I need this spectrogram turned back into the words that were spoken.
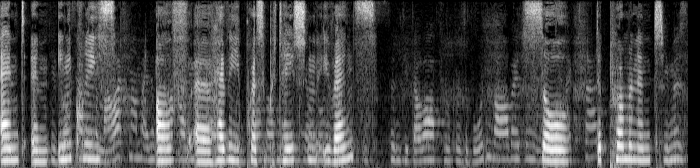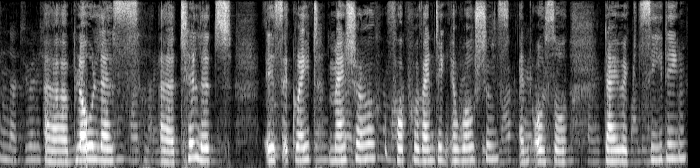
and an increase of uh, heavy precipitation events. So the permanent uh, blowless uh, tillage is a great measure for preventing erosions and also direct seeding.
